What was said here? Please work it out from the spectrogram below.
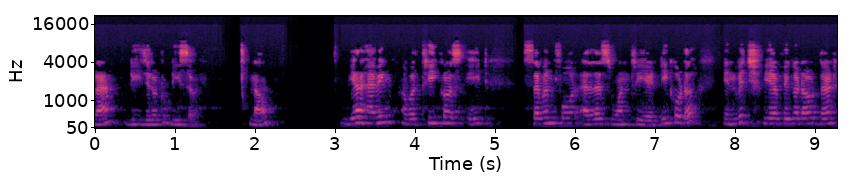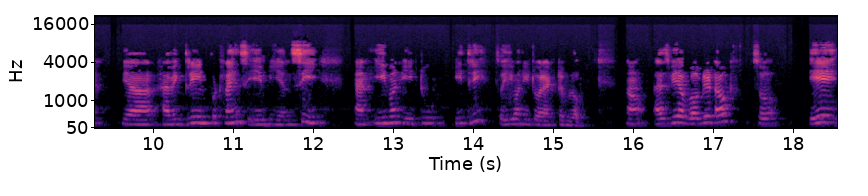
RAM D0 to D7 now we are having our 3 cross 8 74 LS138 decoder in which we have figured out that we are having three input lines A, B and C and E1, E2, E3 so E1, E2 are active low. Now as we have worked it out so A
